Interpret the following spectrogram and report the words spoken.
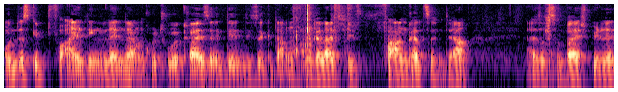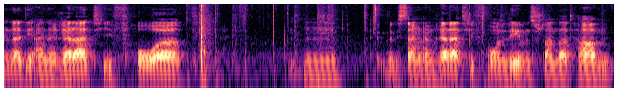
Und es gibt vor allen Dingen Länder und Kulturkreise, in denen diese Gedanken relativ verankert sind, ja. Also zum Beispiel Länder, die eine relativ hohe, hm, würde ich sagen, einen relativ hohen Lebensstandard haben,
